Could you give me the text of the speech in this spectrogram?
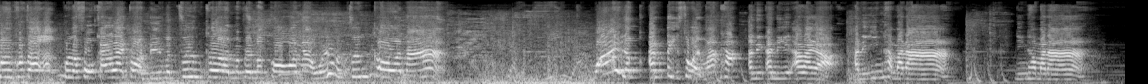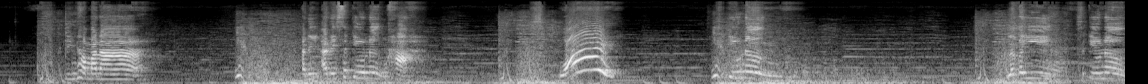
มึงกูจะกูจะโฟกัสอะไรก่อนดีมันจึ้งเกินมันเป็นละครอะอุ้ยมันจึ้งเกินนะว้ายแล้วอันติสวยมากท่าอันนี้อันนี้อะไรอะ อันนี้ยิงธรรมดา ยิงธรรมดายิงธรรมดา อันนี้อันนี้สกิลหนึ่งค่ะว้ายสกิลหนึ่งแล้วก็ยิงสกิลหนึ่ง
